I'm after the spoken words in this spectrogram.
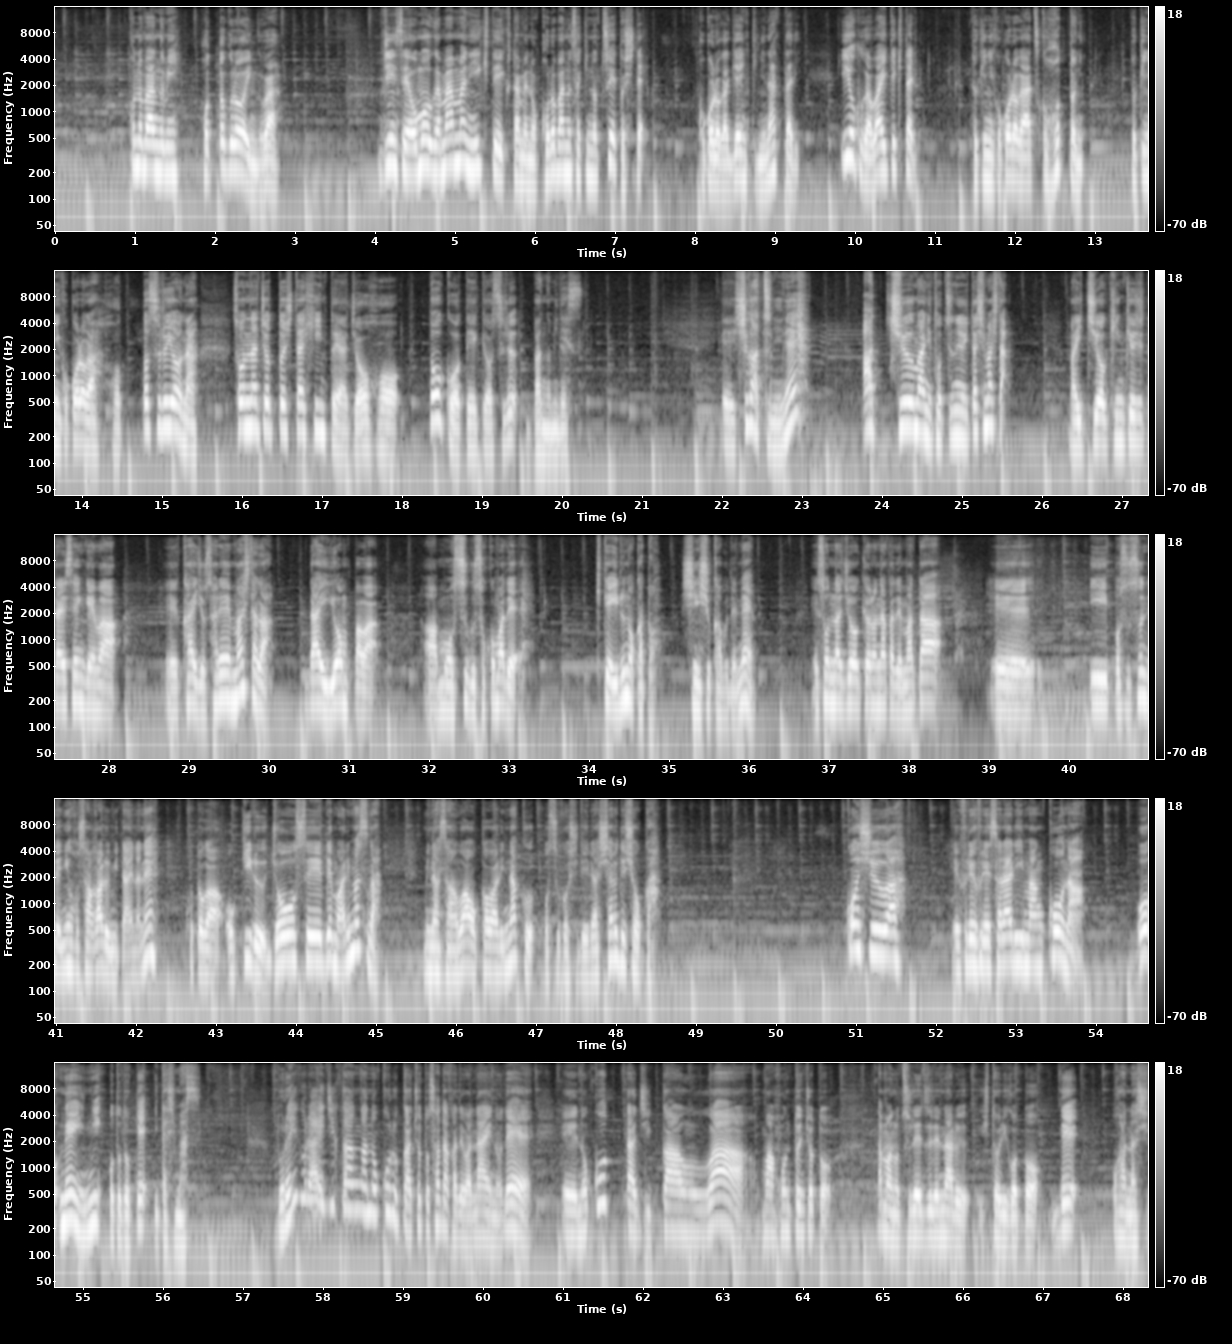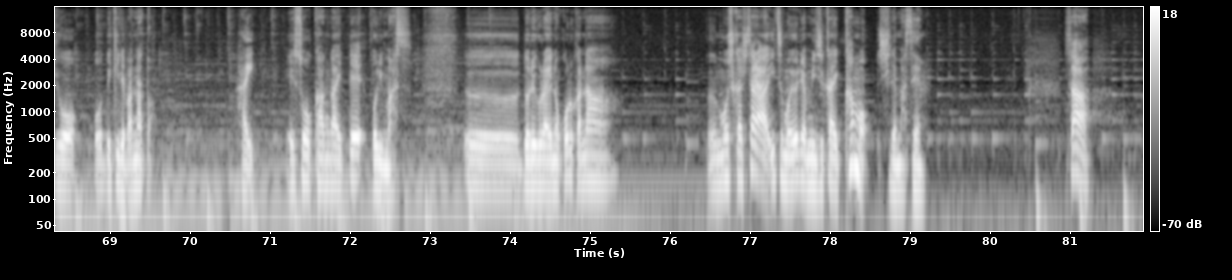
この番組ホットグローイングは人生思うがまんまに生きていくための転ばぬ先の杖として心が元気になったり意欲が湧いてきたり時に心が熱くホットに時に心がホッとするようなそんなちょっとしたヒントや情報トークを提供する番組です、えー、4月にねあっちゅう間に突入いたしました、まあ、一応緊急事態宣言は、えー、解除されましたが第4波はあもうすぐそこまで来ているのかと新種株でね、そんな状況の中でまた、えー、一歩進んで二歩下がるみたいなねことが起きる情勢でもありますが皆さんはお変わりなくお過ごしでいらっしゃるでしょうか。今週はフレフレサラリーマンコーナーをメインにお届けいたします。どれぐらい時間が残るかちょっと定かではないので、えー、残った時間はまあ本当にちょっと玉のつれづれなる独り言でお話をできればなと。はい、えー、そう考えております。うどれぐらい残るかな？もしかしたらいつもよりは短いかもしれません。さあ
